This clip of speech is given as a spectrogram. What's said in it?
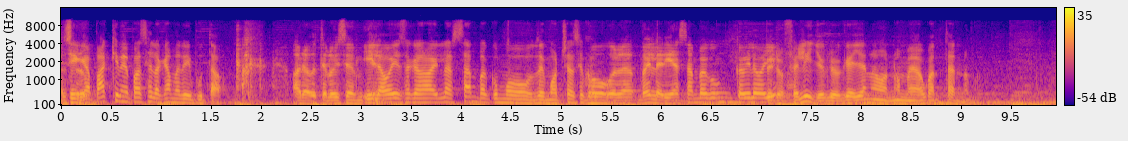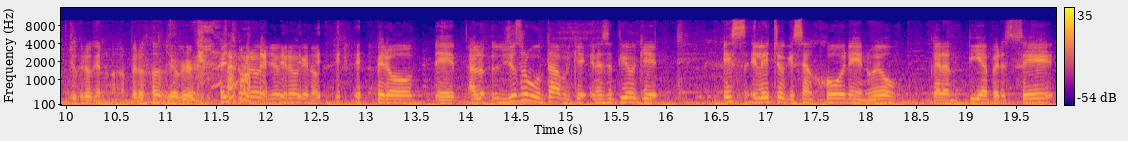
Así que capaz que me pase a la Cámara de Diputados. Ahora usted lo dice en- Y la voy a sacar a bailar samba como la bailaría samba con Camila Vallejo. Pero feliz, yo creo que ella no, no me va a aguantar nomás. Yo creo que no, pero Yo creo que- yo, creo, yo creo que no. Pero eh, lo- yo se lo preguntaba porque en el sentido de que es el hecho de que sean jóvenes y nuevos garantía per se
